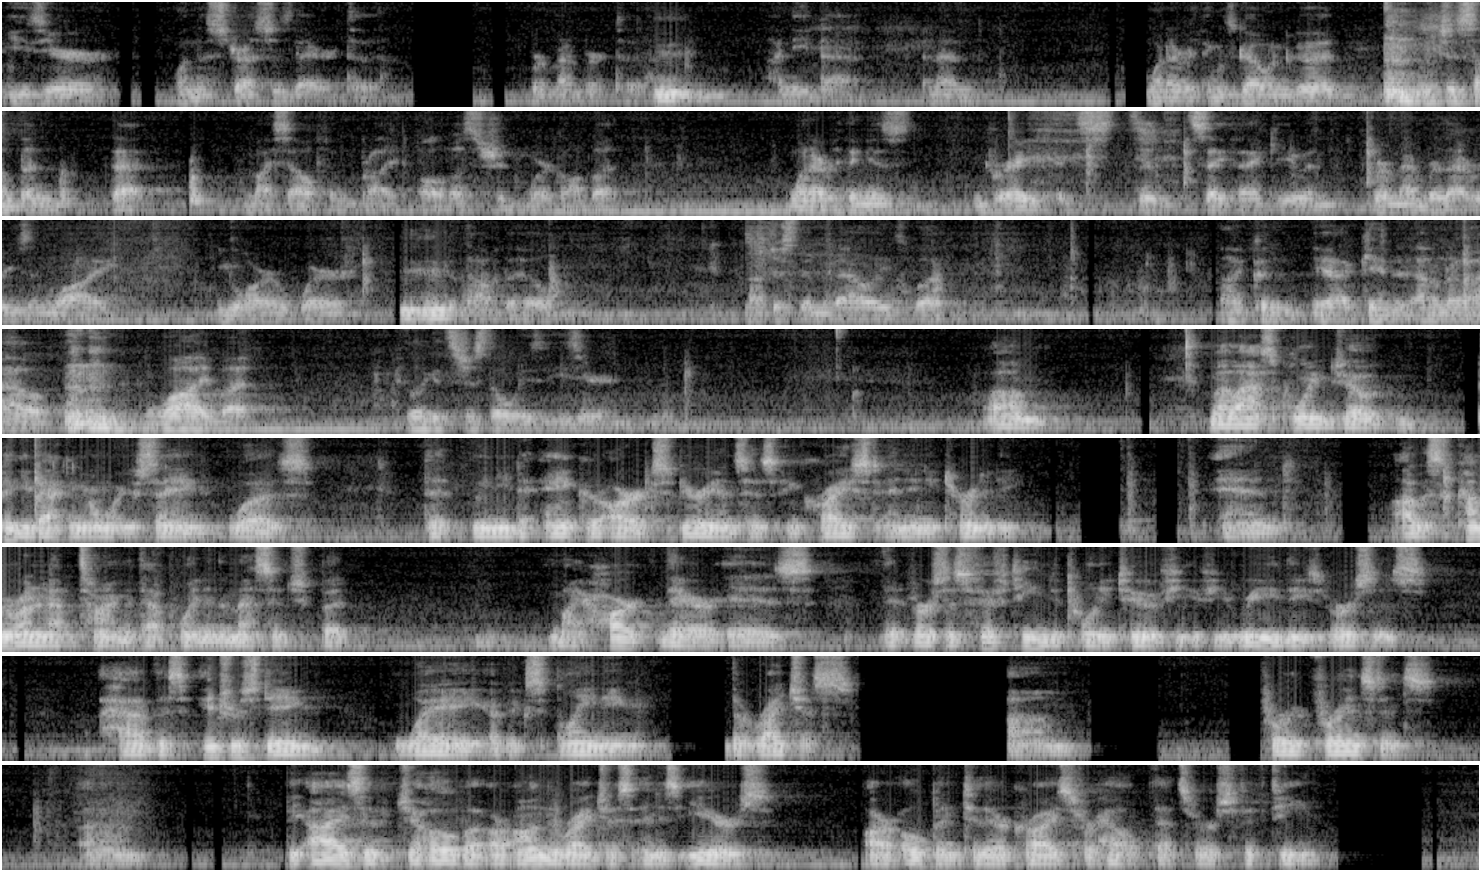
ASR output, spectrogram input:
easier when the stress is there to remember to Mm. I need that, and then when everything's going good, which is something that myself and probably all of us should work on, but when everything is great, it's to say thank you and remember that reason why you are where Mhm. at the top of the hill, not just in the valleys, but I couldn't, yeah, I can't, I don't know how, why, but I feel like it's just always easier. Um, my last point, Joe, piggybacking on what you're saying, was that we need to anchor our experiences in Christ and in eternity. And I was kind of running out of time at that point in the message, but my heart there is that verses 15 to 22, if you, if you read these verses, have this interesting way of explaining the righteous. Um, for, for instance, um, the eyes of Jehovah are on the righteous, and his ears are open to their cries for help. That's verse 15.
